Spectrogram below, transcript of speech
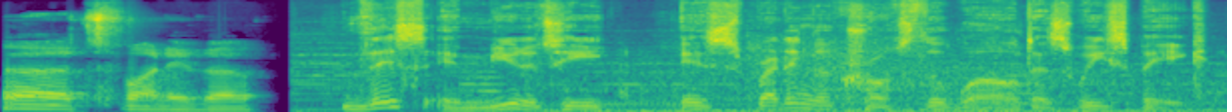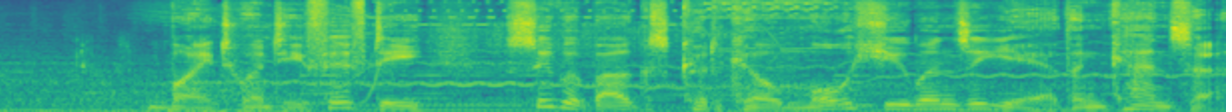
that's funny though. This immunity is spreading across the world as we speak. By 2050, superbugs could kill more humans a year than cancer.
